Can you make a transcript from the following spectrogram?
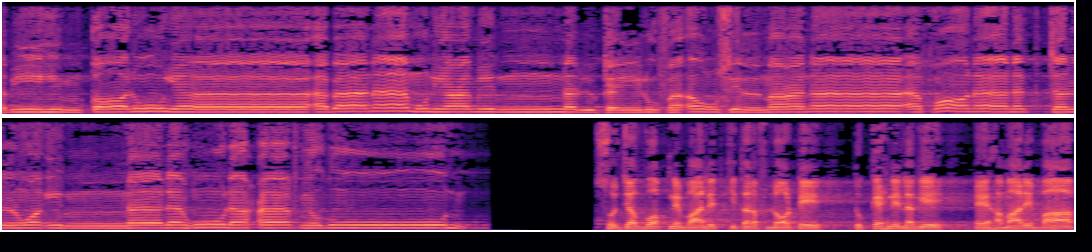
أبيهم قالوا يا أبانا منع منا الكيل فأرسل معنا أخانا نكتل وإنا له لحافظون. سو جب وہ اپنے والد کی طرف لوٹے تو کہنے لگے، اے ہمارے باپ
